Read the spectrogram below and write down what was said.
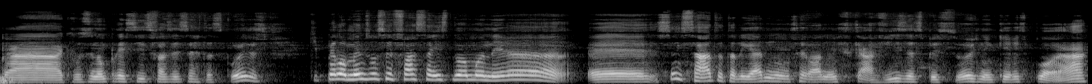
para que você não precise fazer certas coisas, que pelo menos você faça isso de uma maneira é, sensata, tá ligado? Não, sei lá, não escravize as pessoas, nem queira explorar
